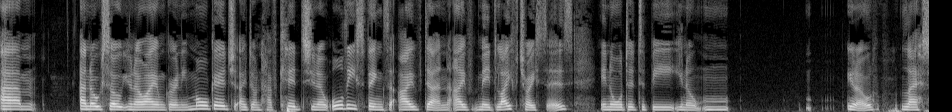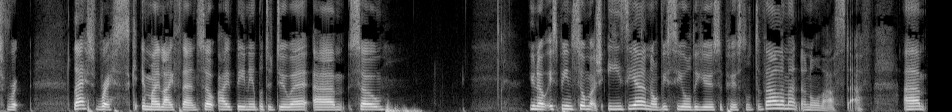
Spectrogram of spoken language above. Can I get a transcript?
Um, and also, you know, I am growing mortgage, I don't have kids, you know, all these things that I've done, I've made life choices in order to be, you know, m- you know, less ri- less risk in my life then. So I've been able to do it. Um, so you know, it's been so much easier and obviously all the years of personal development and all that stuff. Um,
